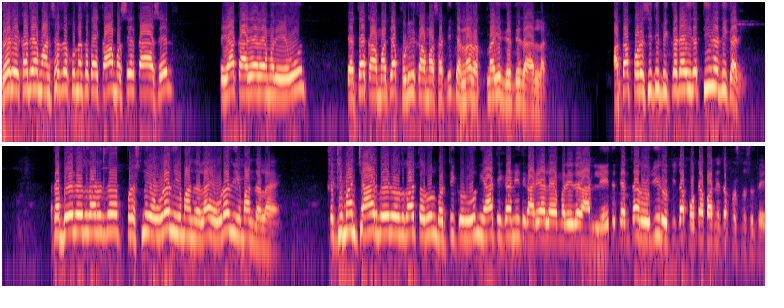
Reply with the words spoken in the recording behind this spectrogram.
जर एखाद्या माणसाचं कुणाचं काही काम असेल काय असेल तर या कार्यालयामध्ये येऊन त्या त्या कामाच्या पुढील कामासाठी त्यांना रत्नागिरी येथे जायला लागतं. आता परिस्थिती बिकट आहे. इथे तीन अधिकारी. आता बेरोजगाराचा प्रश्न एवढा निर्माण झाला एवढा निर्माण झाला आहे तर किमान चार बेरोजगार तरुण भरती करून या ठिकाणी कार्यालयामध्ये जर आणले तर त्यांचा रोजी रोटीचा पोटा पाण्याचा प्रश्न सुटेल.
